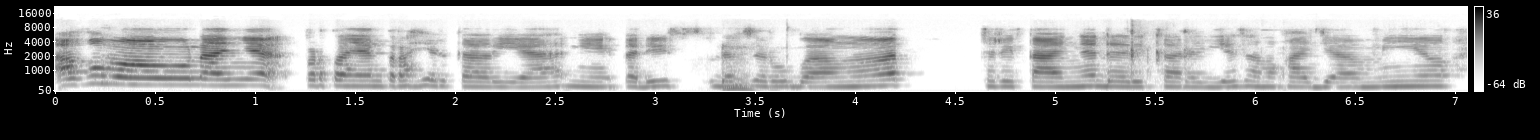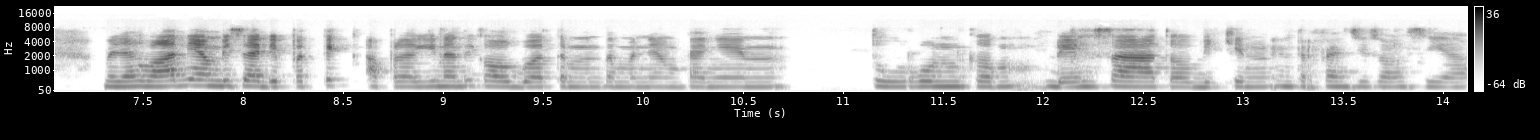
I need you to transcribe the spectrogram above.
aku mau nanya pertanyaan terakhir kali ya. Nih, tadi sudah Hmm. seru banget ceritanya dari Kak Regia sama Kak Jamil. Banyak banget yang bisa dipetik, apalagi nanti kalau buat teman-teman yang pengen turun ke desa atau bikin intervensi sosial.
